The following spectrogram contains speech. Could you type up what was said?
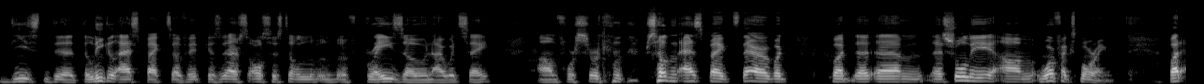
these the the legal aspects of it because there's also still a little bit of gray zone i would say um, for certain certain aspects there but but uh, um, uh, surely um, worth exploring. But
